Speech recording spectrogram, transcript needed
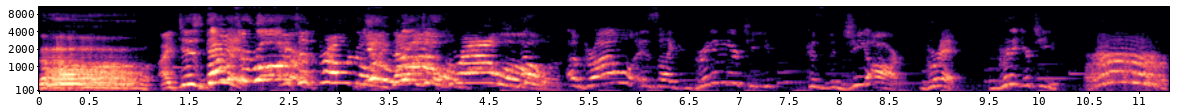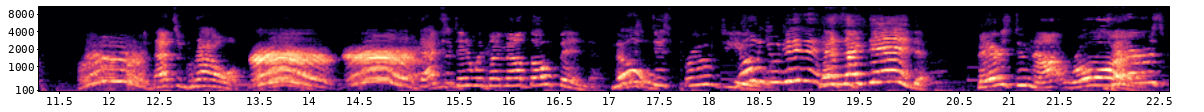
I just That did was it. a roar! It's a throat noise. You that was a growl. No, a growl is like gritting your teeth because the gr grit grit your teeth. That's a growl. I That's just a did it with my mouth open. No. I just disproved you. no, you didn't. Yes, I did. Bears do not roar. Bears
